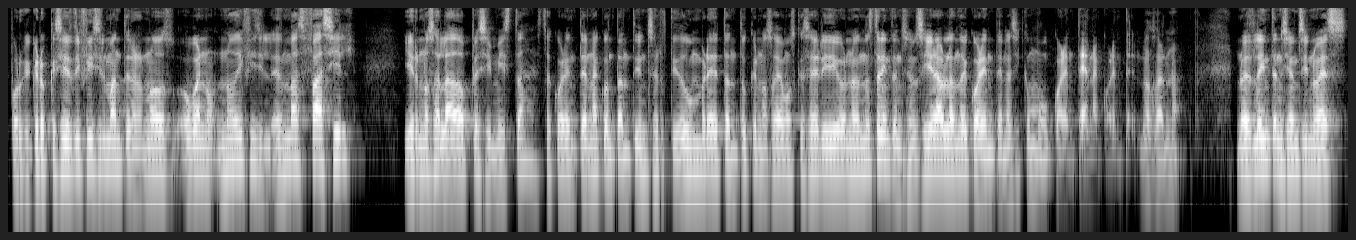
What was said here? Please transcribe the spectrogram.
Porque creo que sí es difícil mantenernos, o bueno, no difícil, es más fácil irnos al lado pesimista esta cuarentena con tanta incertidumbre, tanto que no sabemos qué hacer. Y digo, no es nuestra intención seguir hablando de cuarentena así como cuarentena, cuarentena. O sea, no. No es la intención, sino es,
